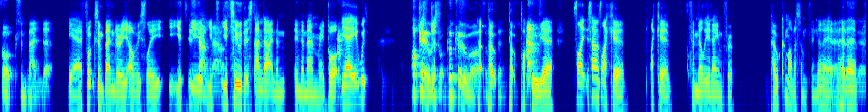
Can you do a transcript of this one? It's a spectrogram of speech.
Fuchs and Benda. Yeah, Fuchs and Benda, obviously, you, you, you, you, two that stand out in the in the memory. But yeah, it was Poku, just, just Puku or po, po, po, Poku. Yeah, it's like it sounds like a like a familiar name for Pokemon or something, doesn't it? Yeah, but, um, yeah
